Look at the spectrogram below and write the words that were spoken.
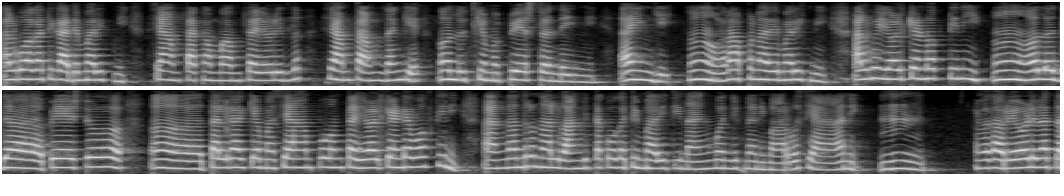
ಅಲ್ಲಿ ಹೋಗತ್ತಿಗೆ ಅದೇ ಮರಿತ್ನಿ. ಶ್ಯಾಮ್ ತಕಂಬ ಅಂತ ಹೇಳಿದ್ಲು. ಶ್ಯಾಮ್ ತಮ್ಮದಂಗೆ ಒಂದು ಉಚ್ಕೆಮ್ಮ ಪೇಸ್ಟ್ ಅಂದಿದ್ನಿ ಹಂಗೆ. ಹ್ಞೂ ರಪ್ಪನ ಅದೇ ಮರಿತ್ನಿ. ಅಲ್ಗೂ ಹೇಳ್ಕೊಂಡು ಹೋಗ್ತೀನಿ. ಹ್ಞೂ ಅಲ್ಲದ ಪೇಸ್ಟು ತಲೆಗಾಕ್ಯಮ್ಮ ಶ್ಯಾಂಪು ಅಂತ ಹೇಳ್ಕೊಂಡೇ ಹೋಗ್ತೀನಿ. ಹಂಗಂದ್ರು ನಾನು ಅಂಗಡಿ ತಕ ಹೋಗತ್ತಿ ಮರಿತೀನಿ. ಹಂಗೆ ಬಂದಿತ್ತು ನನಗೆ ಮಾರೋ ಸ್ಯಾನೆ ಹ್ಞೂ ಇವಾಗ ಅವ್ರು ಹೇಳಿರತ್ತ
